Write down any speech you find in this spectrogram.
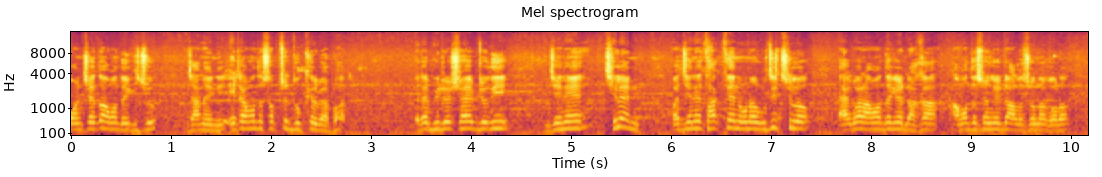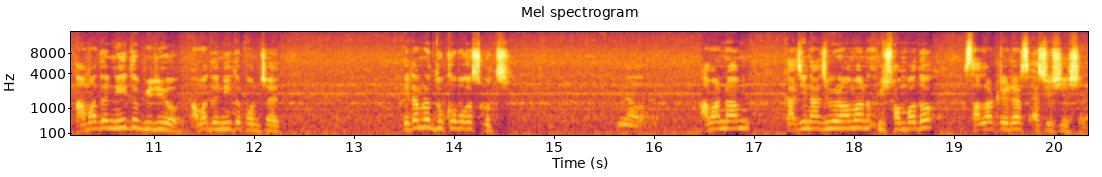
পঞ্চায়েতও আমাদের কিছু জানায়নি। এটা আমাদের সবচেয়ে দুঃখের ব্যাপার। এটা বিডিও সাহেব যদি জেনে ছিলেন বা জেনে থাকতেন ওনার উচিত ছিল একবার আমাদেরকে ডাকা আমাদের সঙ্গে একটু আলোচনা করা। আমাদের নিয়েই তো বিডিও আমাদের নিয়েই তো পঞ্চায়েত। এটা আমরা দুঃখ প্রকাশ করছি। আমার নাম কাজী নাজিবুর রহমান আমি সম্পাদক সালার ট্রেডার্স অ্যাসোসিয়েশন।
